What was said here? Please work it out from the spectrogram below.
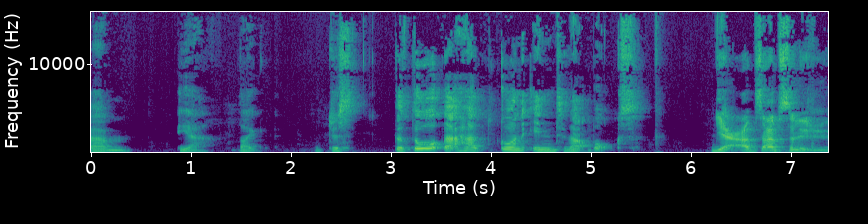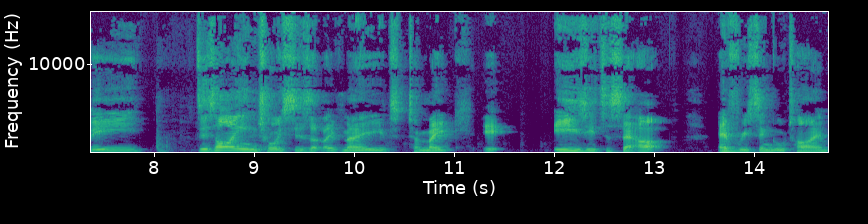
Um, yeah, like just the thought that had gone into that box. Yeah, abs- absolutely. The design choices that they've made to make it easy to set up every single time.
